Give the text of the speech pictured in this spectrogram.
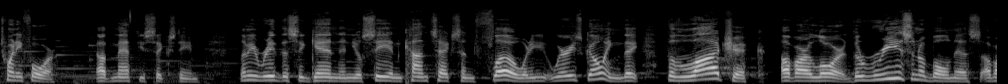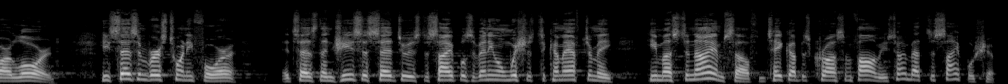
24 of Matthew 16. Let me read this again and you'll see in context and flow he, where he's going. The, the logic of our Lord, the reasonableness of our Lord. He says in verse 24, it says, Then Jesus said to his disciples, If anyone wishes to come after me, he must deny himself and take up his cross and follow me. He's talking about discipleship.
